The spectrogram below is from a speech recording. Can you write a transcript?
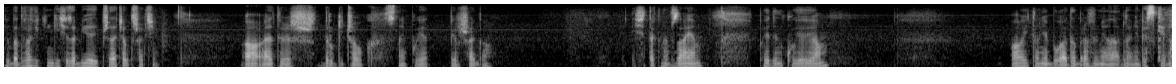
Chyba dwa wikingi się zabiły i przyleciał trzeci. O, ale tu już drugi czołg snajpuje pierwszego. I się tak nawzajem pojedynkują ją. Oj, to nie była dobra wymiana dla niebieskiego.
